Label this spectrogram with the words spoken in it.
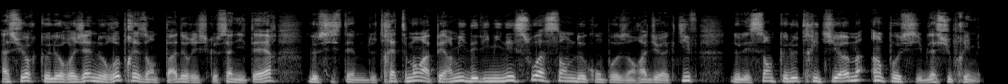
assure que le rejet ne représente pas de risque sanitaire le système de traitement a permis d'éliminer 62 composants radioactifs, ne laissant que le tritium impossible à supprimer.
